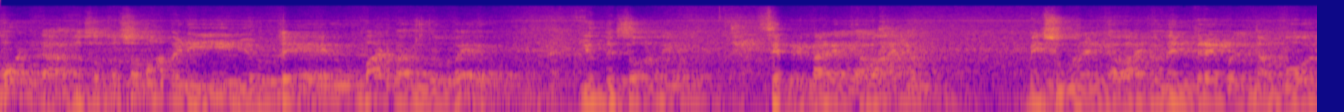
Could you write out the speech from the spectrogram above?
cortas, nosotros somos amerindios, usted es un bárbaro europeo. Y un desorden, se prepara el caballo, me subo en el caballo, le entrego el tambor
